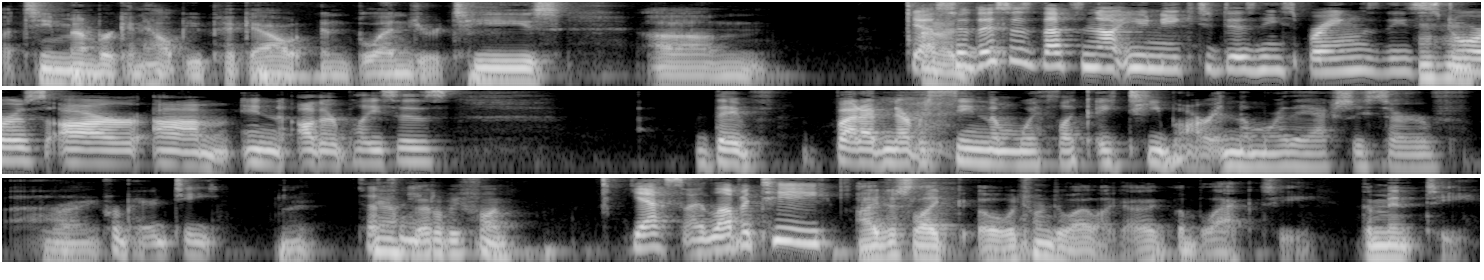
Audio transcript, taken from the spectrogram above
A team member can help you pick out and blend your teas. Um, Yeah, so this is that's not unique to Disney Springs. These Mhm. stores are um in other places. They've but I've never seen them with like a tea bar in them where they actually serve Right. prepared tea. Right. So that's yeah, neat. that'll be fun. Yes, I love a tea. I just like. Oh, which one do I like? I like the black tea, the mint tea.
